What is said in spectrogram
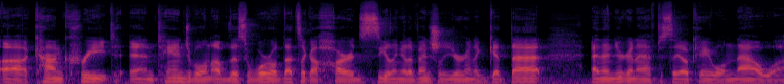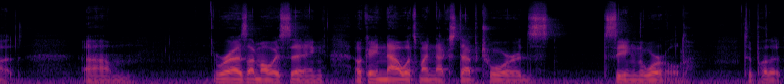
uh, concrete and tangible and of this world, that's like a hard ceiling, and eventually you're gonna get that, and then you're gonna have to say, okay, well now what? Um, whereas I'm always saying, okay, now what's my next step towards seeing the world, to put it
